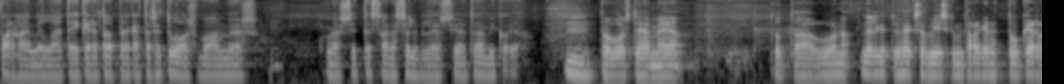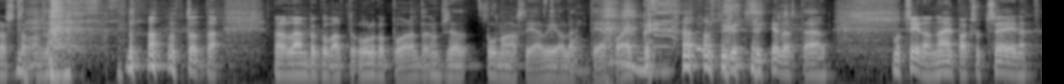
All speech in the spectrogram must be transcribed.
parhaimmillaan, että ei kertoa pelkästään se tulos, vaan myös, myös sitten saada selville, jos siellä jotain vikoja on. Hmm. Tuo voisi tehdä meidän tota, vuonna 49-50 rakennettuun kerrostaloon. tota, ne on lämpökuvattu ulkopuolelta, punaisia ja violettia paikkoja on siellä täällä. Mutta siinä on näin paksut seinät,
